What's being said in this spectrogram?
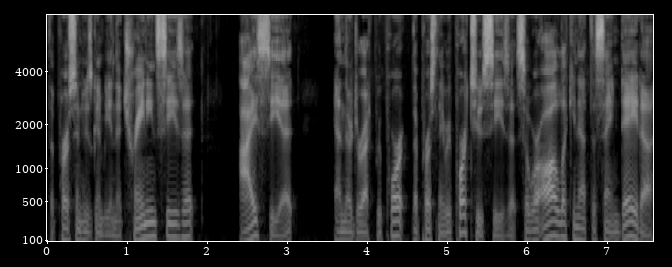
the person who's going to be in the training sees it, I see it, and their direct report, the person they report to sees it. So we're all looking at the same data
